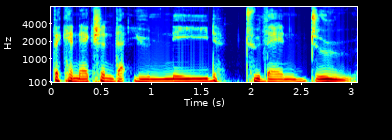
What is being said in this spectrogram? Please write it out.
the connection that you need to then do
